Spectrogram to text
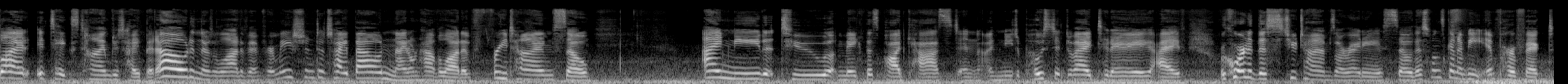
but it takes time to type it out and there's a lot of information to type out and I don't have a lot of free time so I need to make this podcast and I need to post it today. I've recorded this two times already, so this one's going to be imperfect.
